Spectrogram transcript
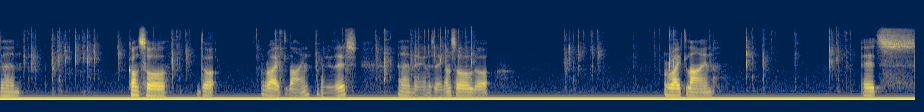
then console dot write line we're gonna do this. And then we're gonna say console dot write line. It's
